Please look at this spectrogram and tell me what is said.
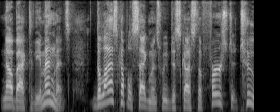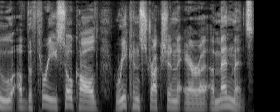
Now back to the amendments. The last couple segments we've discussed the first two of the three so-called Reconstruction era amendments.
